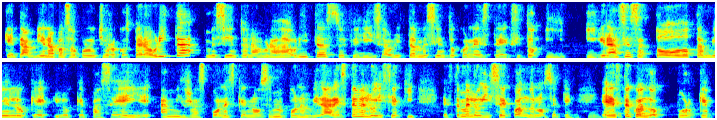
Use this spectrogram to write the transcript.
que también ha pasado por un chorro pero ahorita me siento enamorada, ahorita estoy feliz, ahorita me siento con este éxito y, gracias a todo también lo que, lo que pasé y a mis raspones que no se me pueden olvidar, este me lo hice aquí, este me lo hice cuando no sé qué, este cuando, porque,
